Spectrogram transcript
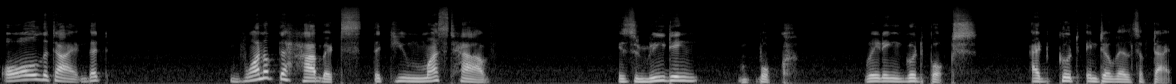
all the time that one of the habits that you must have is reading book, reading good books at good intervals of time.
